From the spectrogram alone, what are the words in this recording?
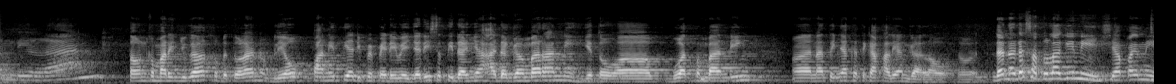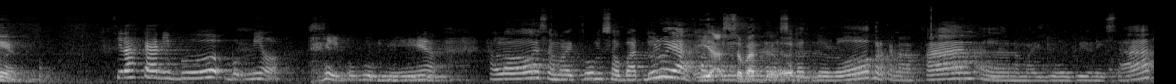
9 tahun kemarin juga kebetulan beliau panitia di PPDB. Jadi setidaknya ada gambaran nih gitu eh, buat pembanding eh, nantinya ketika kalian galau. Dan ada satu lagi nih, siapa nih? Silahkan Ibu Bu Mil. Ibu Bumi. Halo, assalamualaikum sobat dulu ya. Iya, sobat dulu. Sobat dulu, perkenalkan eh, nama Ibu Ibu Yunisa.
